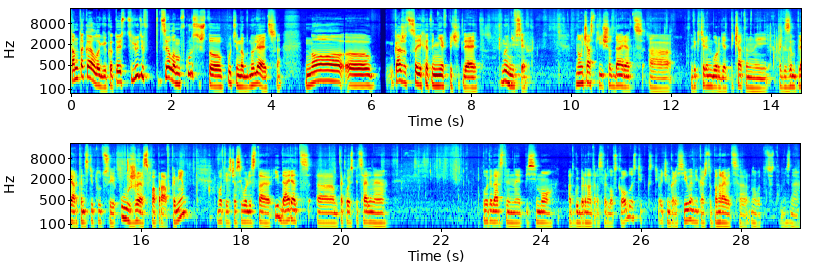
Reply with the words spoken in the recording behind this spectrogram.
Там такая логика. То есть люди в целом в курсе, что Путин обнуляется, но э, кажется, их это не впечатляет. Ну, не всех. На участке еще дарят э, в Екатеринбурге отпечатанный экземпляр Конституции уже с поправками. Вот я сейчас его листаю. И дарят э, такое специальное благодарственное письмо от губернатора Свердловской области. Очень красивая, мне кажется, понравится, ну вот, там, не знаю,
